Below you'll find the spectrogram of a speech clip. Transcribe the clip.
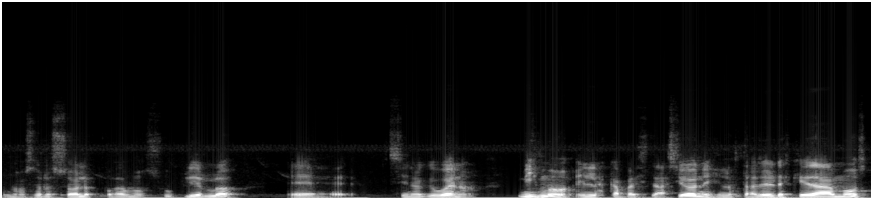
nosotros solos podamos suplirlo, eh, sino que bueno, mismo en las capacitaciones, en los talleres que damos,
